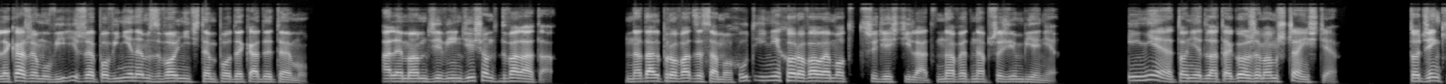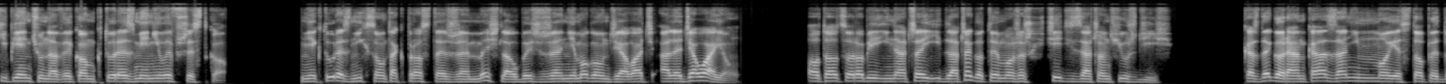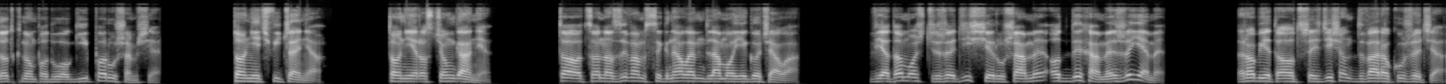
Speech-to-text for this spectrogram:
Lekarze mówili, że powinienem zwolnić tempo dekady temu. Ale mam 92 lata. Nadal prowadzę samochód i nie chorowałem od 30 lat, nawet na przeziębienie. I nie, to nie dlatego, że mam szczęście. To dzięki pięciu nawykom, które zmieniły wszystko. Niektóre z nich są tak proste, że myślałbyś, że nie mogą działać, ale działają. O to, co robię inaczej i dlaczego ty możesz chcieć zacząć już dziś. Każdego ranka, zanim moje stopy dotkną podłogi, poruszam się. To nie ćwiczenia. To nie rozciąganie. To, co nazywam sygnałem dla mojego ciała. Wiadomość, że dziś się ruszamy, oddychamy, żyjemy. Robię to od 62 roku życia.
